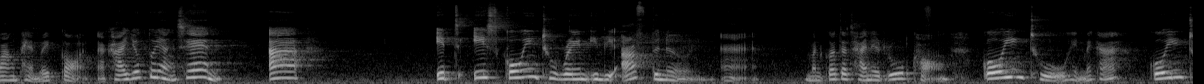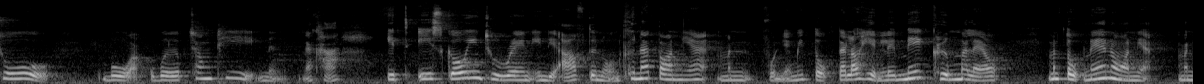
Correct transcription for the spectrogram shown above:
วางแผนไว้ก่อนนะคะ ยกตัวอย่างเช่นอ่า it is going to rain in the afternoon อ่ามันก็จะใช้ในรูปของ going to เห็นไหมคะ going to บวก verb ช่องที่หนึ่งนะคะ it is going to rain in the afternoon คือณตอนนี้มันฝนยังไม่ตก แต่เราเห็นเลยเมฆครึ้มมาแล้ว มันตกแน่นอนเนี่ย มัน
